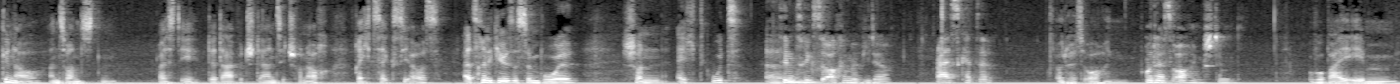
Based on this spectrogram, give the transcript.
Genau, ansonsten, weißt eh, der Davidstern sieht schon auch recht sexy aus. Als religiöses Symbol schon echt gut. Ähm, Den trägst du auch immer wieder. Als Kette. oder als Ohrring. Oder als Ohrring, stimmt. Wobei eben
